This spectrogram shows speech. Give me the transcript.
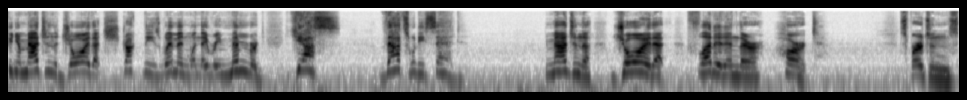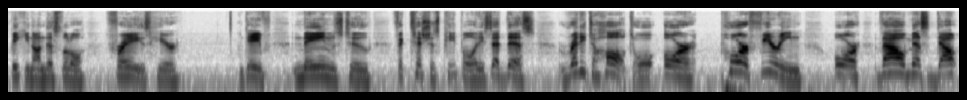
Can you imagine the joy that struck these women when they remembered, yes, that's what he said? Imagine the joy that flooded in their heart. Spurgeon, speaking on this little phrase here, gave names to fictitious people, and he said this ready to halt, or, or poor fearing, or thou misdoubt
